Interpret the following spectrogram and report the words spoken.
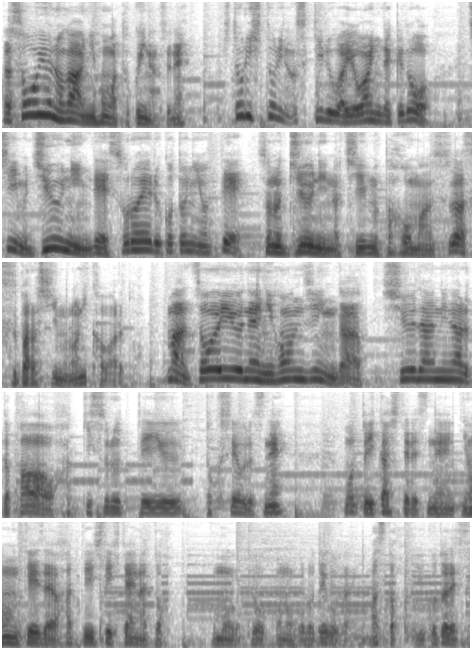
らそういうのが日本は得意なんですよね。一人一人のスキルは弱いんだけどチーム10人で揃えることによってその10人のチームパフォーマンスは素晴らしいものに変わると。まあそういうね日本人が集団になるとパワーを発揮するっていう特性をですねもっと活かしてですね日本経済を発展していきたいなと思う今日この頃でございますということです。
